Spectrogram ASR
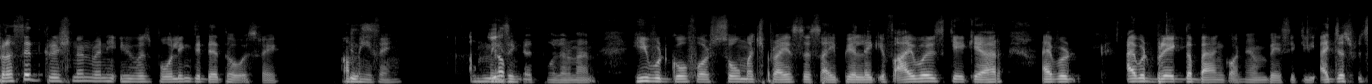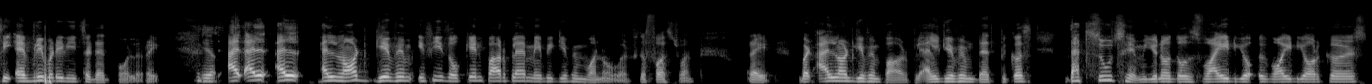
Prasidh Krishnan when he, he was bowling the death overs, right? Amazing. Yes amazing yep. bowler, man. He would go for so much price this IPL. Like if I was KKR, I would I would break the bank on him basically. I just see everybody needs a death bowler, right? Yeah. I'll I'll I'll I'll not give him if he's okay in power play, maybe give him one over, the first one. Right. But I'll not give him power play. I'll give him death because that suits him. You know, those wide wide Yorkers,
